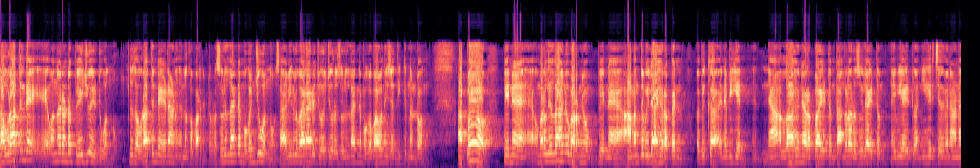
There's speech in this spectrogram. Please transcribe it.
തൗറാത്തിന്റെ ഒന്നോ രണ്ടോ പേജുമായിട്ട് വന്നു. ഇത് തൗറാത്തിന്റെ ഏടാണ് എന്നൊക്കെ പറഞ്ഞിട്ട്. റസൂലുല്ലാന്റെ മുഖഞ്ചു വന്നു സാഹിബികൾ വേറെ ആരും ചോദിച്ചു റസൂലുല്ലാന്റെ മുഖഭാവം നീ ശ്രദ്ധിക്കുന്നുണ്ടോ അപ്പോ പിന്നെ ഉമർ അലി അള്ളാഹുനു പറഞ്ഞു പിന്നെ അമന്തു ബിലാഹി റബ്ബൻ ഒബിക്ക നബിയൻ. ഞാൻ അള്ളാഹുവിനെ റബ്ബായിട്ടും താങ്കളെ റസൂലായിട്ടും നബിയായിട്ടും അംഗീകരിച്ചവനാണ്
